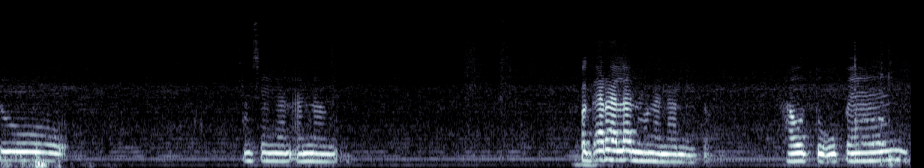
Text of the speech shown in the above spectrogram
to ang sayan anang pag-aralan muna namin to. How to open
